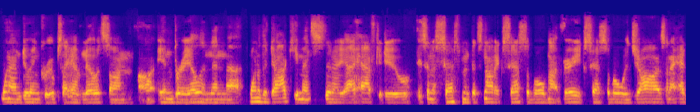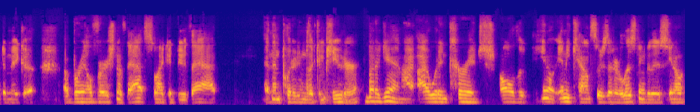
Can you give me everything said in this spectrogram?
when I'm doing groups. I have notes on uh, in Braille, and then uh, one of the documents that I, I, have to do is an assessment that's not accessible, not very accessible with JAWS, and I had to make a, a Braille version of that so I could do that and then put it into the computer. But again, I, I, would encourage all the you know any counselors that are listening to this, you know,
